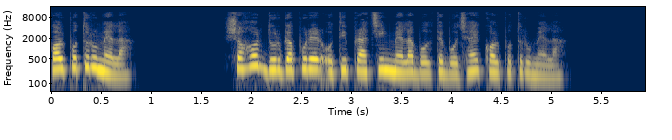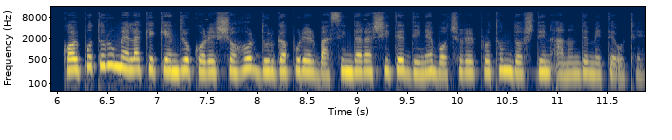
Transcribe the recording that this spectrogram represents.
কল্পতরু মেলা। শহর দুর্গাপুরের অতি প্রাচীন মেলা বলতে বোঝায় কল্পতরু মেলা। কল্পতরু মেলাকে কেন্দ্র করে শহর দুর্গাপুরের বাসিন্দারা শীতের দিনে বছরের প্রথম দশ দিন আনন্দে মেতে ওঠে।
